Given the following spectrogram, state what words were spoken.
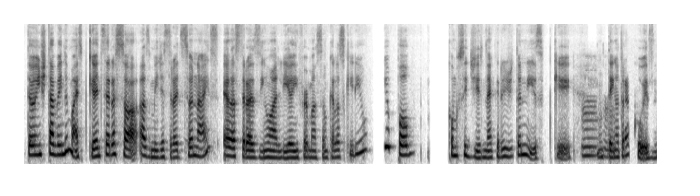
então a gente está vendo mais, porque antes era só as mídias tradicionais, elas traziam ali a informação que elas queriam e o povo, como se diz, né, acredita nisso, porque uhum. não tem uhum. outra coisa.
